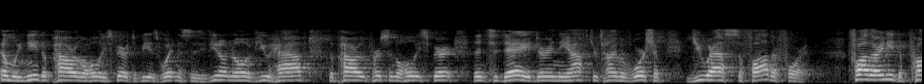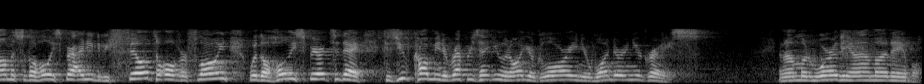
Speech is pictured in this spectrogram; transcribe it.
And we need the power of the Holy Spirit to be his witnesses. If you don't know if you have the power of the person of the Holy Spirit, then today, during the after time of worship, you ask the Father for it. Father, I need the promise of the Holy Spirit. I need to be filled to overflowing with the Holy Spirit today because you've called me to represent you in all your glory and your wonder and your grace. And I'm unworthy and I'm unable.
